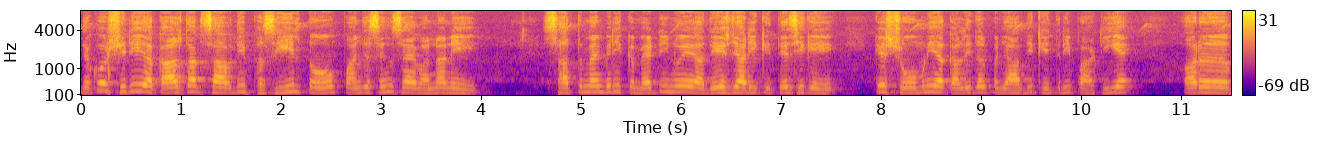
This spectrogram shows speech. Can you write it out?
ਦੇਖੋ, ਸ਼੍ਰੀ ਅਕਾਲ ਤਖਤ ਸਾਹਿਬ ਦੀ ਫਸੀਲ ਤੋਂ ਪੰਜ ਸਿੰਘ ਸਾਹਿਬਾਨਾਂ ਨੇ ਸੱਤ ਮੈਂਬਰੀ ਕਮੇਟੀ ਨੂੰ ਇਹ ਆਦੇਸ਼ ਜਾਰੀ ਕੀਤੇ ਸੀਗੇ ਕਿ ਸ਼੍ਰੋਮਣੀ ਅਕਾਲੀ ਦਲ ਪੰਜਾਬ ਦੀ ਖੇਤਰੀ ਪਾਰਟੀ ਹੈ ਔਰ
